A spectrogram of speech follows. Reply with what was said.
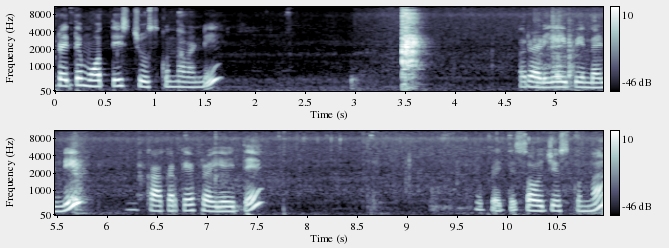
ఇప్పుడైతే మూత తీసి చూసుకుందామండి. రెడీ అయిపోయిందండి. కాకరకాయ ఫ్రై అయితే. ఇప్పుడైతే సర్వ్ చేసుకుందాం.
